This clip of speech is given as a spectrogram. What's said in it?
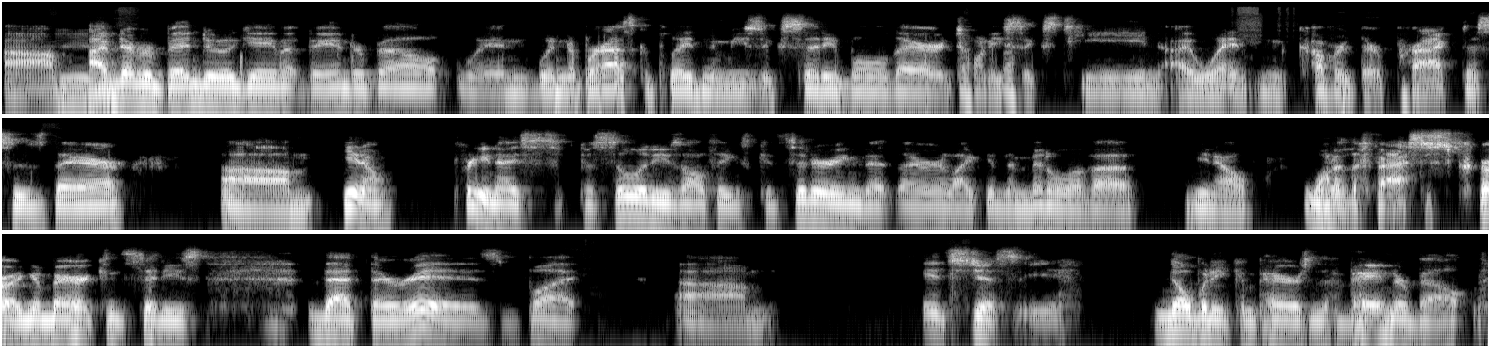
um, I've never been to a game at Vanderbilt. When when Nebraska played in the Music City Bowl there in 2016, I went and covered their practices there. Um, you know, pretty nice facilities, all things considering that they're like in the middle of a, you know, one of the fastest growing American cities that there is. But um, it's just nobody compares the Vanderbilt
